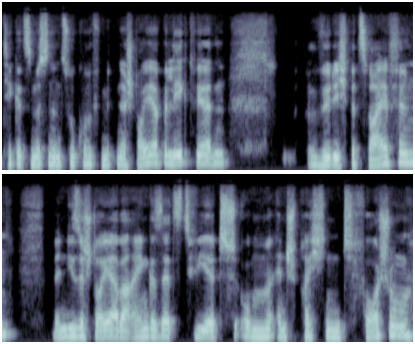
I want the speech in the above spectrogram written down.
Tickets müssen in Zukunft mit einer Steuer belegt werden, würde ich bezweifeln. Wenn diese Steuer aber eingesetzt wird, um entsprechend Forschung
